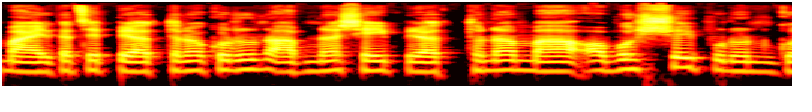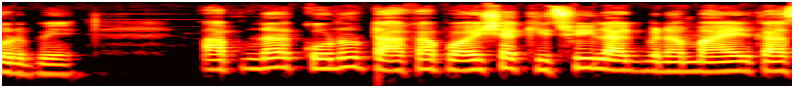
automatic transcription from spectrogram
মায়ের কাছে প্রার্থনা করুন, আপনার সেই প্রার্থনা মা অবশ্যই পূরণ করবে। আপনার কোনো টাকা, পয়সা কিছুই লাগবে না মায়ের কাছ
